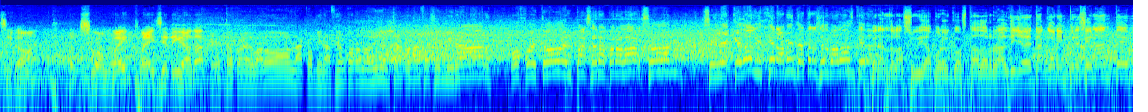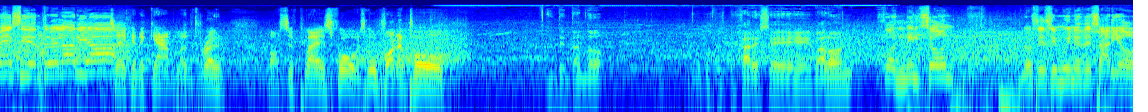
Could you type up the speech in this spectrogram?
Takes it on. Looks one way, plays it the other. Eto con el balón, la combinación con Ronaldinho, el taconazo sin mirar. Ojo Eto, el pase era para Larson. Se le quedó ligeramente atrás el balón. Está esperando la subida por el costado Ronaldinho de tacón impresionante. Messi dentro del área. Taken a gamble and thrown lots of players forward. Oh, what a ball. Intentando pues, despejar ese balón. Con Nilsson. No sé si muy necesario.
